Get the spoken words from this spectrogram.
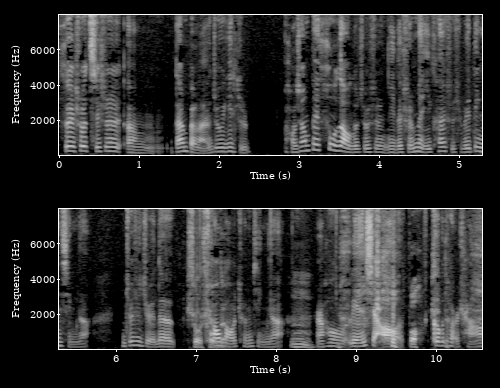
所以说其实嗯，但是本来就一直好像被塑造的就是你的审美一开始是被定型的。你就是觉得超薄纯平的，嗯，然后 脸小，胳膊腿长，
